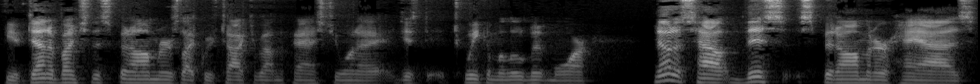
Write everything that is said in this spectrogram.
If you've done a bunch of the speedometers like we've talked about in the past, you want to just tweak them a little bit more. Notice how this speedometer has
